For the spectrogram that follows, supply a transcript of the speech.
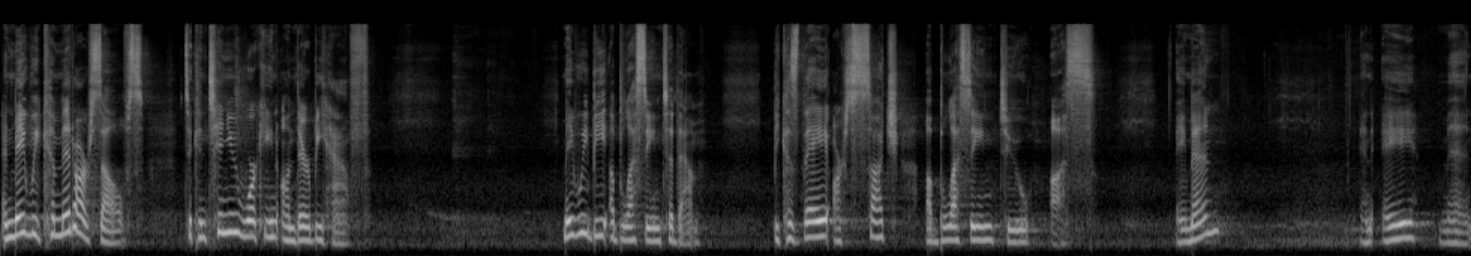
And may we commit ourselves to continue working on their behalf. May we be a blessing to them because they are such a blessing to us. Amen and amen.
